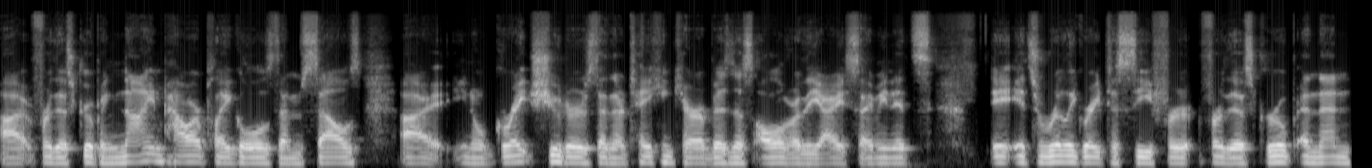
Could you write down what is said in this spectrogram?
uh, for this grouping. Nine power play goals themselves. Uh, you know, great shooters, and they're taking care of business all over the ice. I mean, it's it's really great to see for for this group. And then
